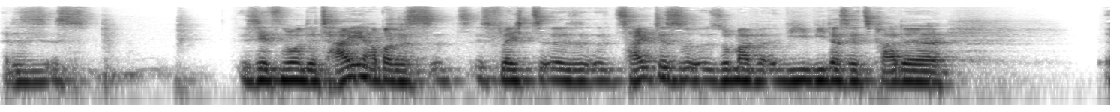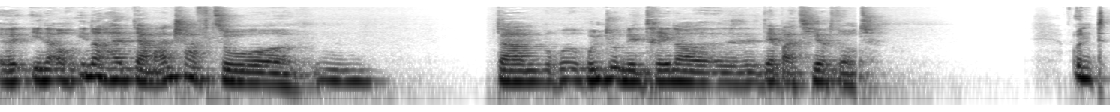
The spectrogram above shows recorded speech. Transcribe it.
Das ist, ist, ist jetzt nur ein Detail, aber das ist vielleicht äh, zeigt es so, so, mal, wie, wie das jetzt gerade äh, in, auch innerhalb der Mannschaft so da rund um den Trainer äh, debattiert wird. Und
